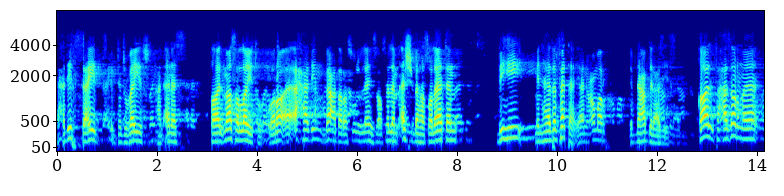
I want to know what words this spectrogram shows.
بحديث سعيد بن جبير عن أنس قال ما صليت وراء أحد بعد رسول الله صلى الله عليه وسلم أشبه صلاة به من هذا الفتى يعني عمر بن عبد العزيز. قال فحذرنا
